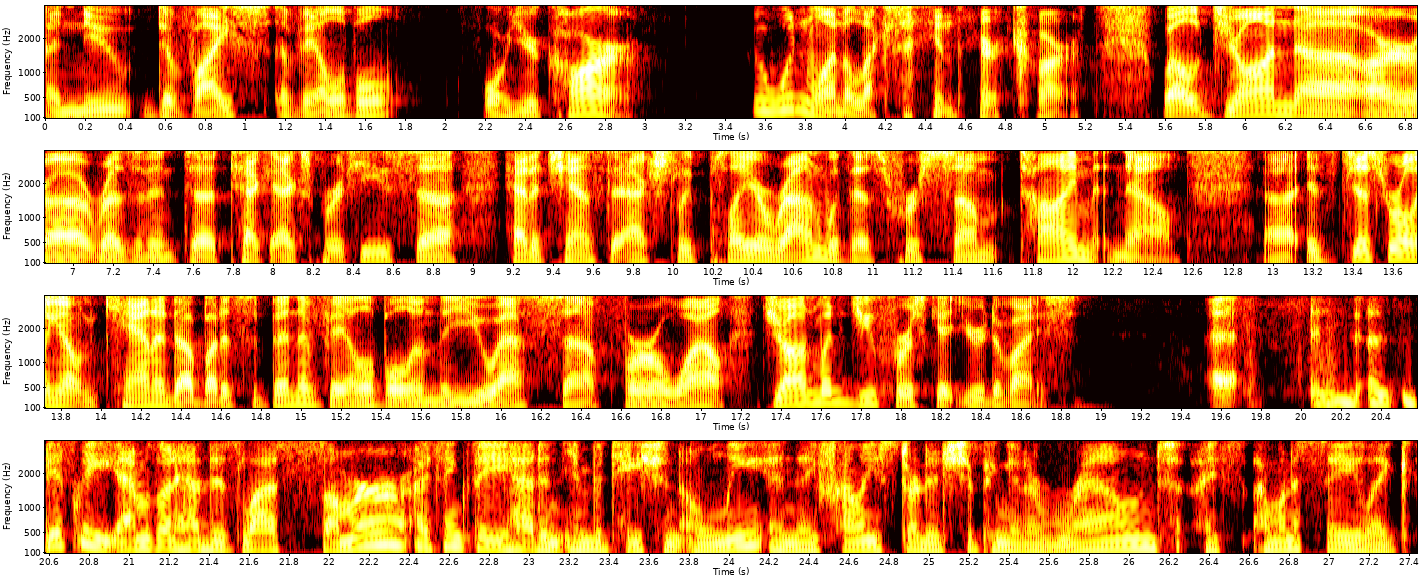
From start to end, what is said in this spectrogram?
a new device available for your car who wouldn't want Alexa in their car? Well, John, uh, our uh, resident uh, tech expert, he's uh, had a chance to actually play around with this for some time now. Uh, it's just rolling out in Canada, but it's been available in the US uh, for a while. John, when did you first get your device? basically amazon had this last summer i think they had an invitation only and they finally started shipping it around i, I want to say like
